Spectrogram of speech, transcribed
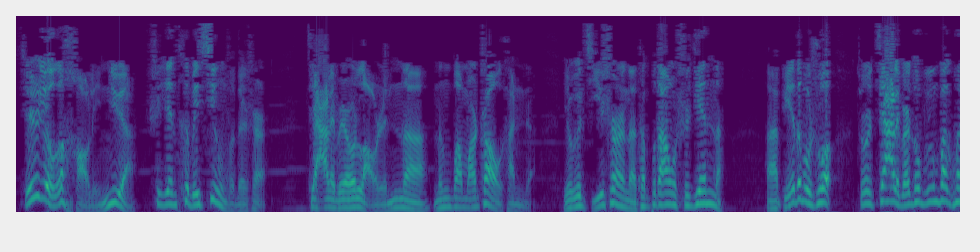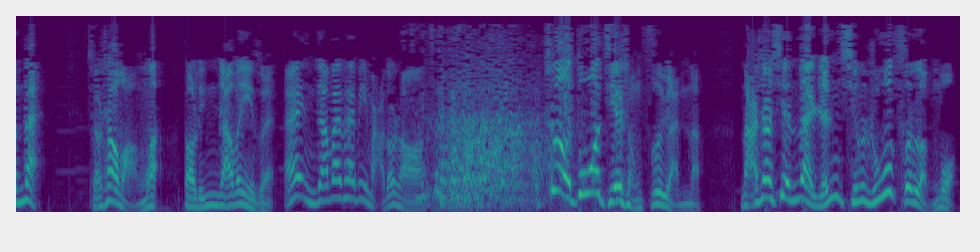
其实有个好邻居啊，是一件特别幸福的事儿。家里边有老人呢，能帮忙照看着。有个急事呢，他不耽误时间呢，啊，别的不说，就是家里边都不用办宽带，想上网了，到邻居家问一嘴，哎，你们家 WiFi 密码多少？这多节省资源呢，哪像现在人情如此冷漠。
